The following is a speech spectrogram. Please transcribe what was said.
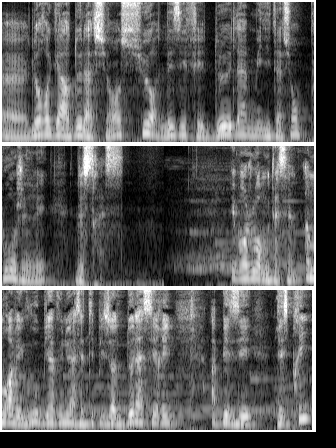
euh, le regard de la science sur les effets de la méditation pour gérer le stress. Et bonjour Moutassem, amour avec vous, bienvenue à cet épisode de la série Apaiser l'esprit,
